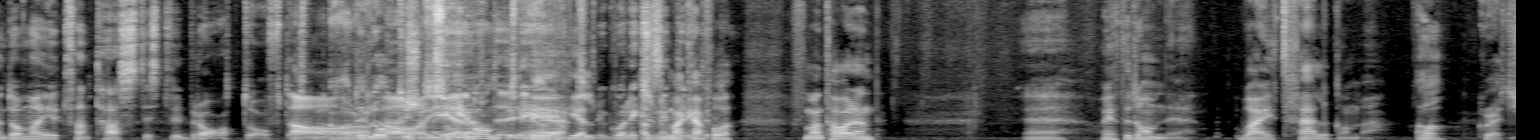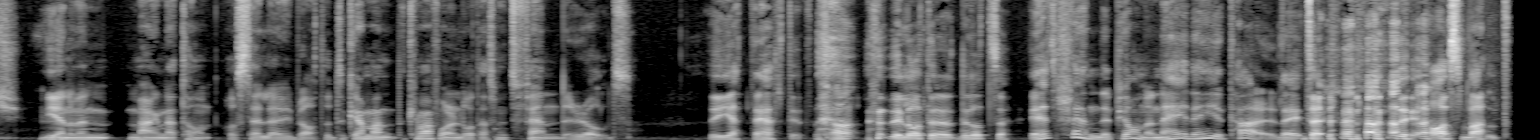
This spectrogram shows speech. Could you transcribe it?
Men de har ju ett fantastiskt vibrato oftast. Ja, Ja, det låter ju som inte som någonting. Det, är helt, det går liksom alltså inte man kan riktigt- få, får man tar en, eh, vad heter de nu? White Falcon va? ja, Gretsch. Genom en Magnaton och ställer vibratot. Då kan man, kan man få den låta som ett Fender Rhodes. Det är jättehäftigt. Ja. Det, låter, det låter så. Är det ett Fender-piano? Nej, det är en gitarr. Nej, det det är asballt.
